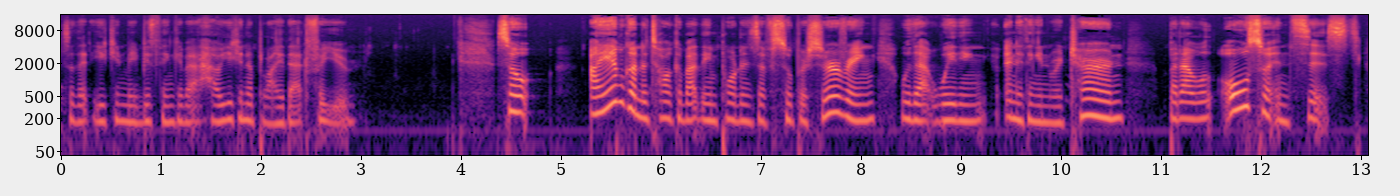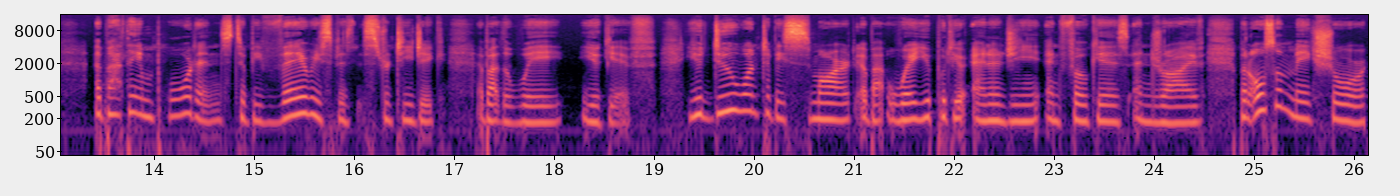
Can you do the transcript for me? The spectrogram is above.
so that you can maybe think about how you can apply that for you. So, I am going to talk about the importance of super serving without waiting anything in return, but I will also insist about the importance to be very sp- strategic about the way you give. You do want to be smart about where you put your energy and focus and drive, but also make sure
